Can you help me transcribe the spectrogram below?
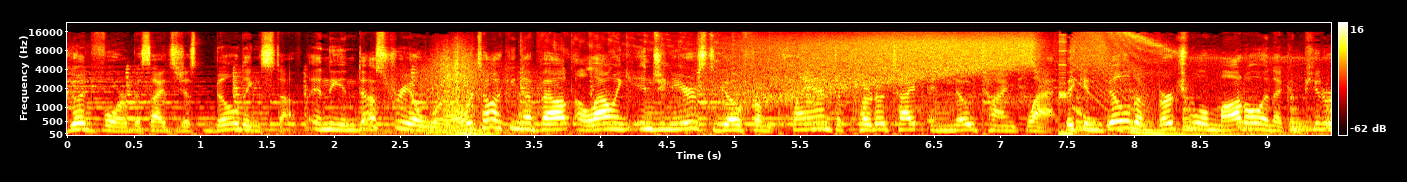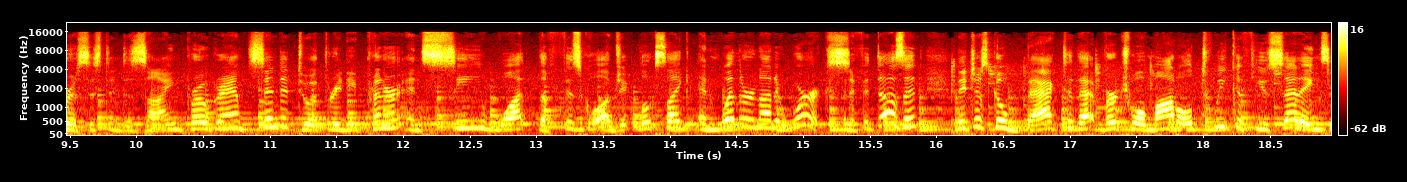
good for besides just building stuff? In the industrial world, we're talking about allowing engineers to go from plan to prototype in no time flat. They can build a virtual model in a computer-assisted design program, send it to a 3D printer, and see what the physical object looks like and whether or not it works. And if it doesn't, they just go back to that virtual model, tweak a few settings,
